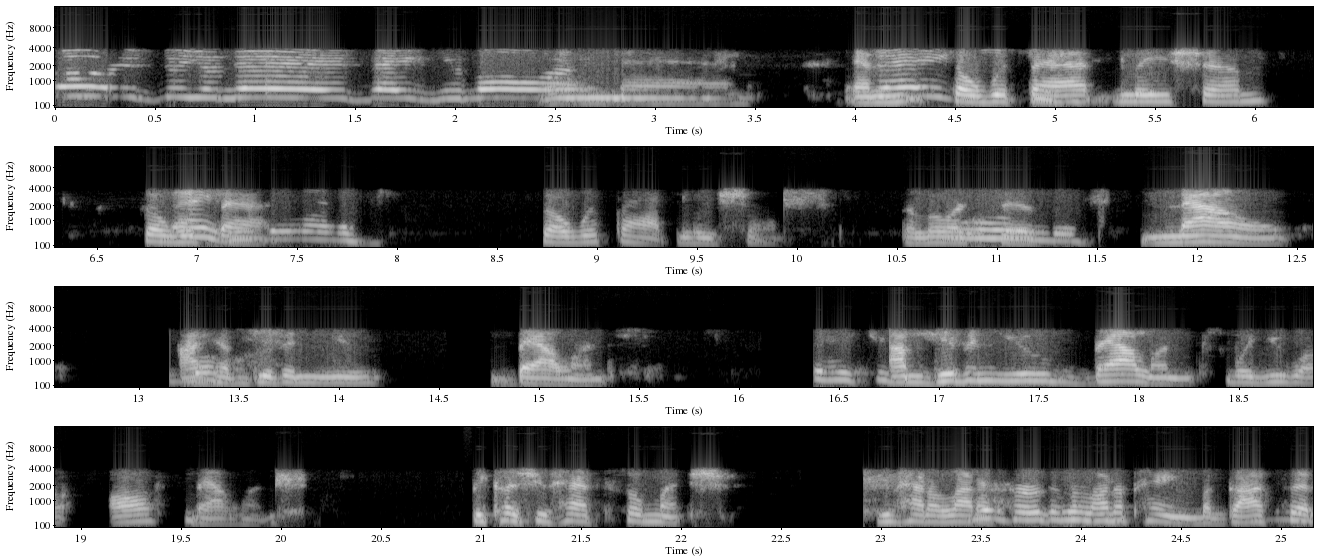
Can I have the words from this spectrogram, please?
Glory to your name. Thank you, Lord. Amen. And Thank so with that, Leisha, so with Thank that, you, Lord. so with that, Leisha, the Lord says, now I have given you balance. You. I'm giving you balance where you were off balance because you had so much. You had a lot of hurt and a lot of pain, but God said,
